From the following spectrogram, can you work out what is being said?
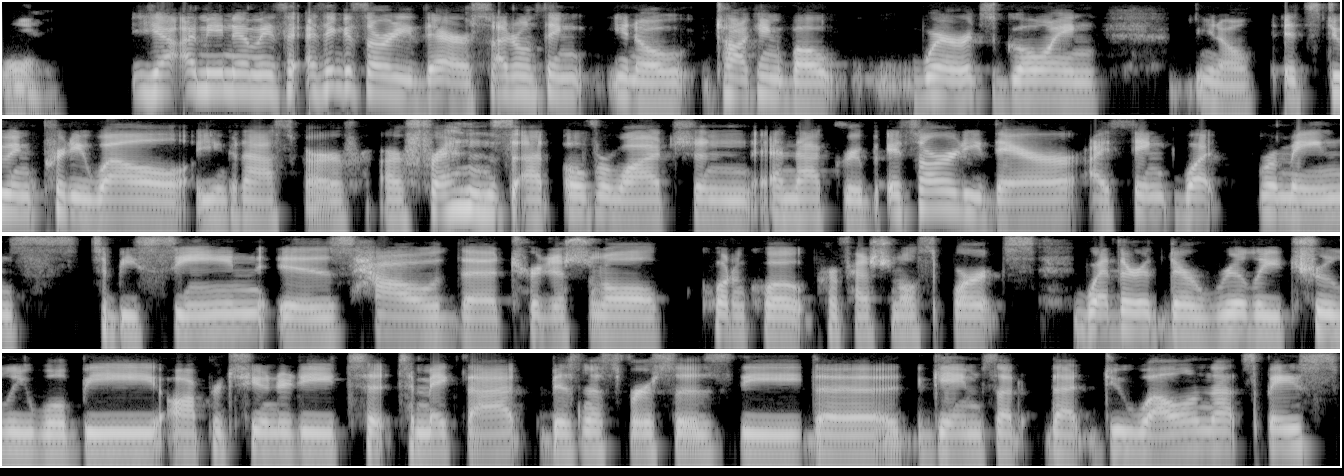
going? Yeah, I mean, I mean, I think it's already there. So I don't think you know, talking about where it's going, you know, it's doing pretty well. You can ask our our friends at Overwatch and and that group. It's already there. I think what remains to be seen is how the traditional quote unquote professional sports, whether there really truly will be opportunity to, to make that business versus the the games that, that do well in that space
